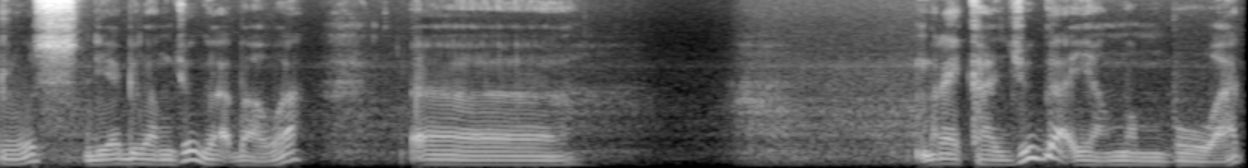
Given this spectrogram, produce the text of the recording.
Terus dia bilang juga bahwa uh, mereka juga yang membuat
